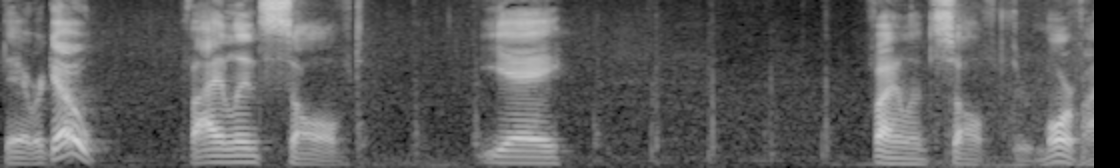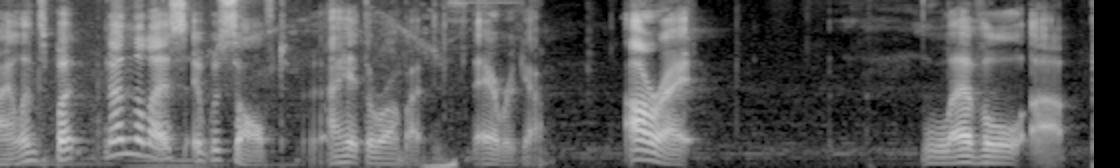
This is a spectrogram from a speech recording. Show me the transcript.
There we go. Violence solved. Yay. Violence solved through more violence, but nonetheless, it was solved. I hit the wrong button. There we go. Alright. Level up.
